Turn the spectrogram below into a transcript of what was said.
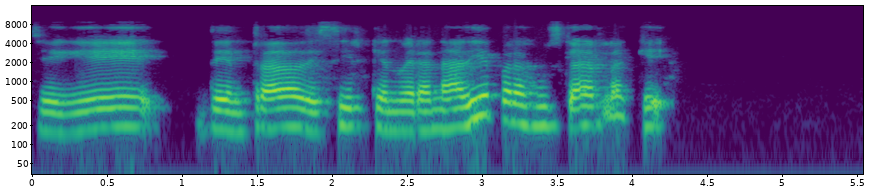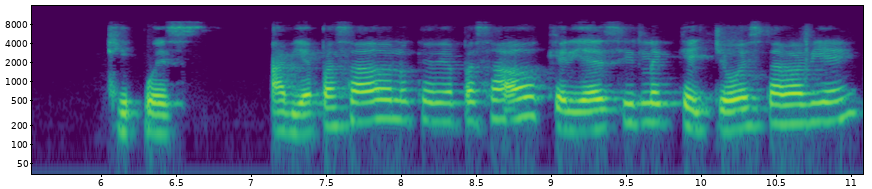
llegué de entrada a decir que no era nadie para juzgarla, que, que pues había pasado lo que había pasado, quería decirle que yo estaba bien,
